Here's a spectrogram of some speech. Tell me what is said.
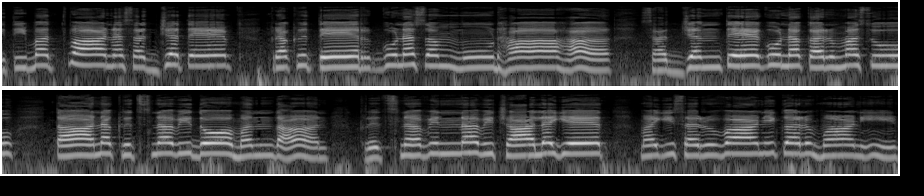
इति मत्वा न सज्जते प्रकृतेर्गुणसम्मूढाः। सज्जन्ते गुणकर्मसु तान् कृत्स्नविदो मन्दान् कृत्स्नविन्न विचालयेत् मयि सर्वाणि कर्माणि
